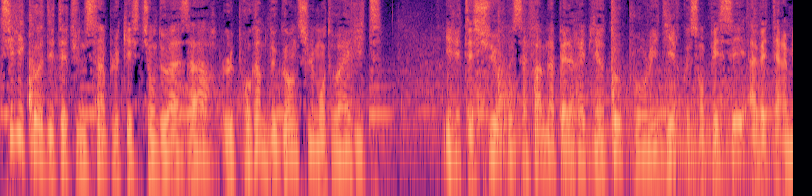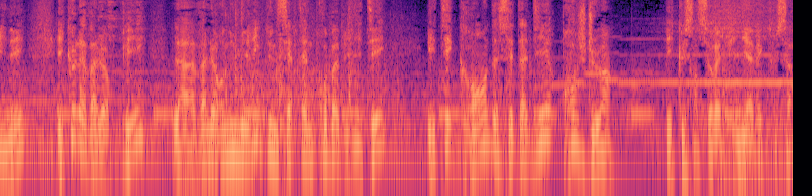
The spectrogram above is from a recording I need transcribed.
Si les codes étaient une simple question de hasard, le programme de Gantz le montrerait vite. Il était sûr que sa femme l'appellerait bientôt pour lui dire que son PC avait terminé et que la valeur P, la valeur numérique d'une certaine probabilité, était grande, c'est-à-dire proche de 1, et que c'en serait fini avec tout ça.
